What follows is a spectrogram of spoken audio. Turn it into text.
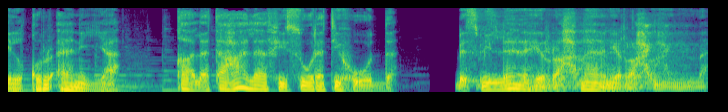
القرآنية. قال تعالى في سورة هود بسم الله الرحمن الرحيم.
